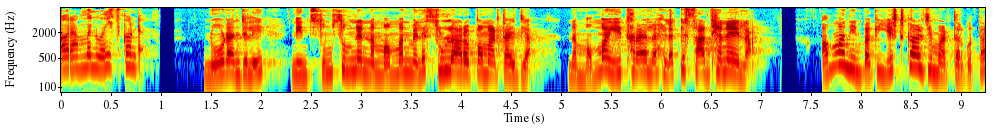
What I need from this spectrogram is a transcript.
ಅವ್ರ ಅಮ್ಮನ ವಹಿಸ್ಕೊಂಡು. ನೋಡಂಜಲಿ ನೀನು ಸುಮ್ಮ ಸುಮ್ಮನೆ ನಮ್ಮ ಅಮ್ಮನ ಮೇಲೆ ಸುಳ್ಳು ಆರೋಪ ಮಾಡ್ತಾ ಇದೆಯಾ? ನಮ್ಮಮ್ಮ ಈ ಥರ ಎಲ್ಲ ಹೇಳೋಕ್ಕೆ ಸಾಧ್ಯನೇ ಇಲ್ಲ. ಅಮ್ಮ ನಿನ್ನ ಬಗ್ಗೆ ಎಷ್ಟು ಕಾಳಜಿ ಮಾಡ್ತಾರೆ ಗೊತ್ತಾ?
